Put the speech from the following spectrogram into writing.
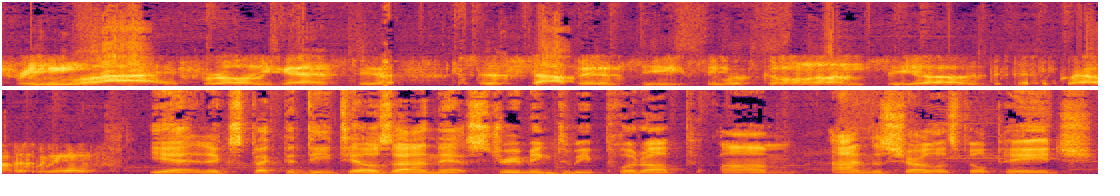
streaming live for all you guys to to stop in and see see what's going on, see uh, the type of crowd that we have. Yeah, and expect the details on that streaming to be put up um, on the Charlottesville page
